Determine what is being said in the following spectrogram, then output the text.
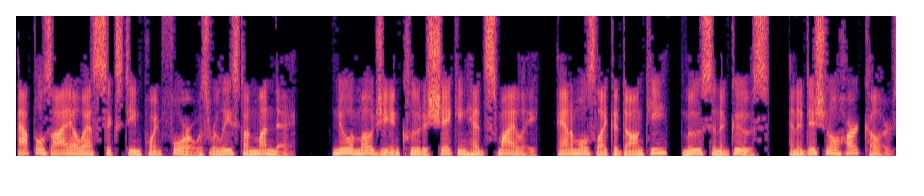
Apple's iOS 16.4 was released on Monday. New emoji include a shaking head smiley, animals like a donkey, moose, and a goose, and additional heart colors,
